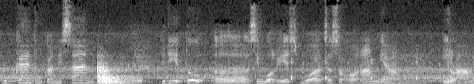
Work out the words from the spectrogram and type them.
bukan itu bukan nisan jadi itu e, simbolis buat seseorang yang hilang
